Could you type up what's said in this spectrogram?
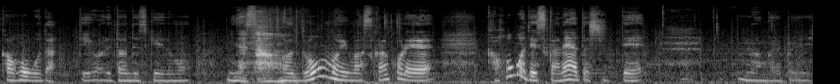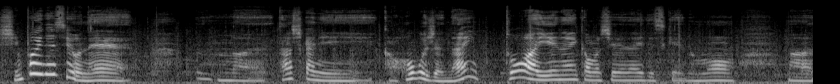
過保護だって言われたんですけれども皆さんはどう思いますか？これ。過保護ですかね私って。なんかやっぱり心配ですよね。まあ確かに過保護じゃないとは言えないかもしれないですけれどもまあ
